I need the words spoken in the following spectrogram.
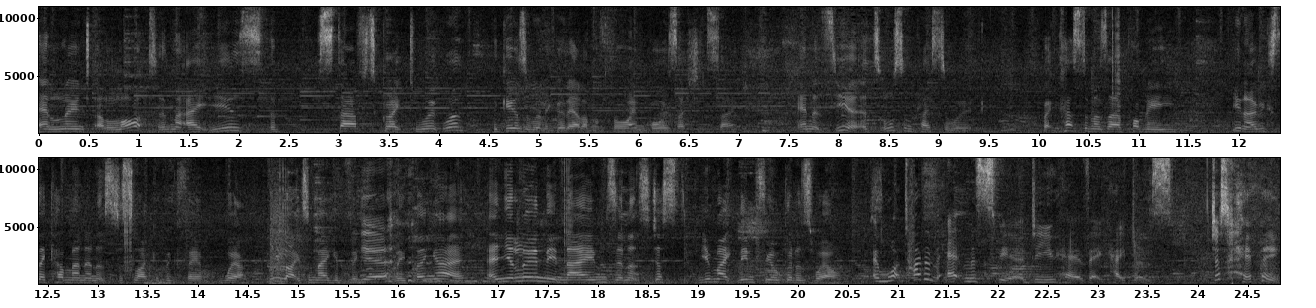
and learnt a lot in the eight years. The staff's great to work with. The girls are really good out on the floor, and boys, I should say. And it's, yeah, it's an awesome place to work. But customers are probably, you know, because they come in and it's just like a big family. Well, we like to make it a big Yeah. family thing, eh? And you learn their names and it's just, you make them feel good as well. And what type of atmosphere do you have at Capers? Just happy.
